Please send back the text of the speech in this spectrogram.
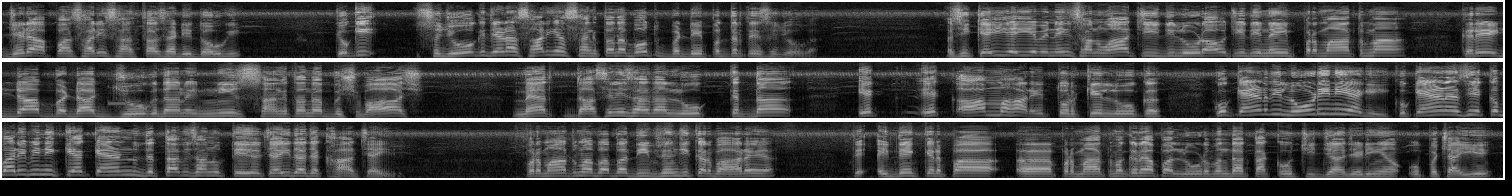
ਜਿਹੜਾ ਆਪਾਂ ਸਾਰੀ ਸੰਸਥਾ ਸਾਡੀ ਦਊਗੀ। ਕਿਉਂਕਿ ਸਹਿਯੋਗ ਜਿਹੜਾ ਸਾਰੀਆਂ ਸੰਗਤਾਂ ਦਾ ਬਹੁਤ ਵੱਡੇ ਪੱਧਰ ਤੇ ਸਹਿਯੋਗ ਆ। ਅਸੀਂ ਕਹੀ ਜਾਈਏ ਵੀ ਨਹੀਂ, ਸਾਨੂੰ ਆਹ ਚੀਜ਼ ਦੀ ਲੋੜ ਆ, ਉਹ ਚੀਜ਼ ਦੀ ਨਹੀਂ। ਪ੍ਰਮਾਤਮਾ ਕਰੇ, ਏਡਾ ਵੱਡਾ ਯੋਗਦਾਨ, ਇੰਨੀ ਸੰਗਤਾਂ ਦਾ ਵਿਸ਼ਵਾਸ ਮੈਂ ਦੱਸ ਨਹੀਂ ਸਕਦਾ ਲੋਕ ਕਿੱਦਾਂ ਇੱਕ ਇੱਕ ਆਮ ਮਹਾਰੇ ਤੁਰ ਕੇ ਲੋਕ ਕੋ ਕਹਿਣ ਦੀ ਲੋੜ ਹੀ ਨਹੀਂ ਹੈਗੀ। ਕੋ ਕਹਿਣ ਅਸੀਂ ਇੱਕ ਵਾਰੀ ਵੀ ਨਹੀਂ ਕਿਹਾ, ਕਹਿਣ ਨੂੰ ਦਿੱਤਾ ਵੀ ਸਾਨੂੰ ਤੇਲ ਚਾਹੀਦਾ ਜਾਂ ਖਾਦ ਚਾਹੀਦੀ। ਪਰਮਾਤਮਾ ਬਾਬਾ ਦੀਪ ਸਿੰਘ ਜੀ ਕਰਵਾ ਰਹੇ ਆ ਤੇ ਇਦਾਂ ਹੀ ਕਿਰਪਾ ਪਰਮਾਤਮਾ ਕਰੇ, ਆਪਾਂ ਲੋੜਵੰਦਾਂ ਤੱਕ ਉਹ ਚੀਜ਼ਾਂ ਜਿਹੜੀਆਂ ਉਹ ਪਹੁੰਚਾਈਏ।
